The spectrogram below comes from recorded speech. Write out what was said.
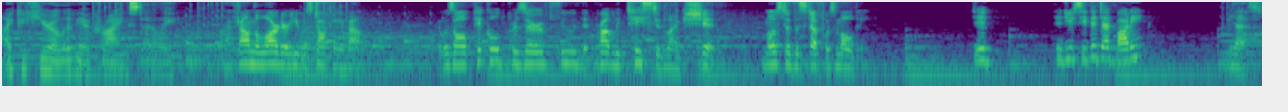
I could hear Olivia crying steadily. I found the larder he was talking about. It was all pickled, preserved food that probably tasted like shit. Most of the stuff was moldy. Did. Did you see the dead body? Yes.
